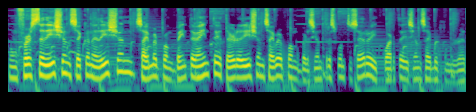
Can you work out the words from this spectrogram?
un First Edition, Second Edition, Cyberpunk 2020, Third Edition, Cyberpunk versión 3.0 y cuarta edición Cyberpunk Red.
